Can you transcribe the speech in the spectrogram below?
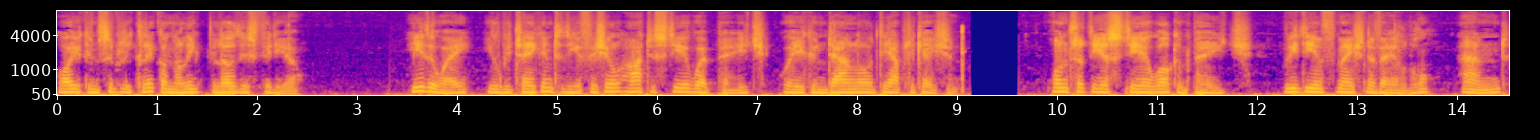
or you can simply click on the link below this video. Either way, you'll be taken to the official Artisteer webpage where you can download the application. Once at the Artisteer welcome page, read the information available and,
